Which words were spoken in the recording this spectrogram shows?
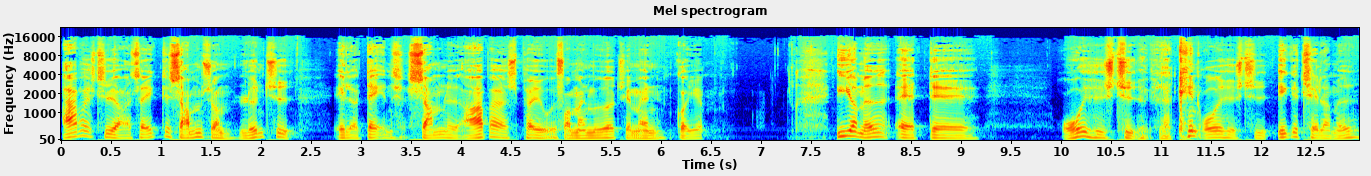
Arbejdstid er altså ikke det samme som løntid eller dagens samlede arbejdsperiode, fra man møder til man går hjem. I og med, at øh, rådighedstid, eller kendt rådighedstid, ikke tæller med,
